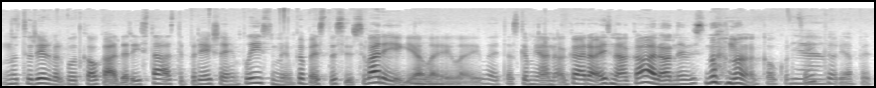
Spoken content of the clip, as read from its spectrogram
nu, tur ir varbūt kaut kāda arī stāsti par iekšējiem plīsumiem, kāpēc tas ir svarīgi, jā, lai, lai, lai tas, kam jānāk ārā, iznāk ārā, nevis no- nonāk kaut kur Jā. citur. Jā, bet,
